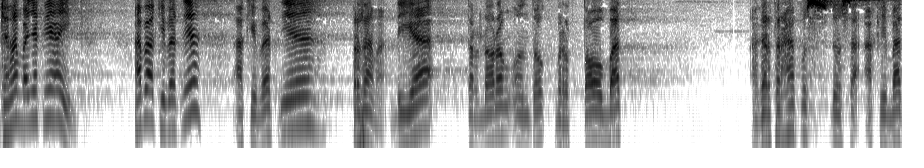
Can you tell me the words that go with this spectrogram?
Karena banyaknya aib. Apa akibatnya? Akibatnya pertama, dia terdorong untuk bertobat agar terhapus dosa akibat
